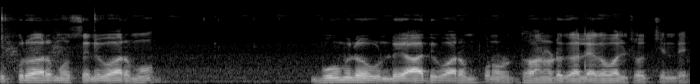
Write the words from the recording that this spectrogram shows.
శుక్రవారము శనివారము భూమిలో ఉండి ఆదివారం పునరుద్ధానుడిగా లెగవలసి వచ్చింది?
